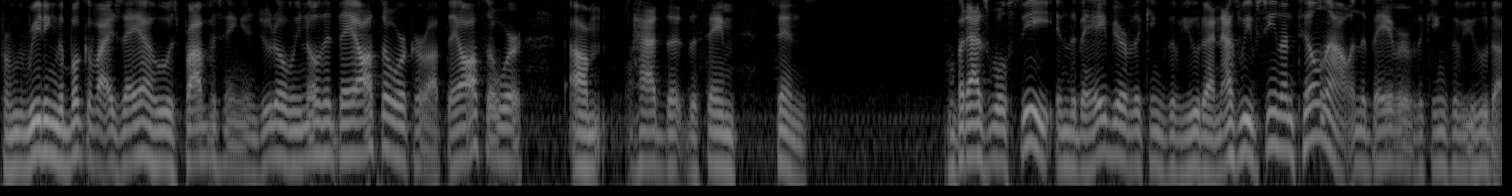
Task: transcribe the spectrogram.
from reading the book of Isaiah who was prophesying in Judah we know that they also were corrupt they also were um, had the, the same sins but as we'll see in the behavior of the kings of Judah and as we've seen until now in the behavior of the kings of Yehuda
